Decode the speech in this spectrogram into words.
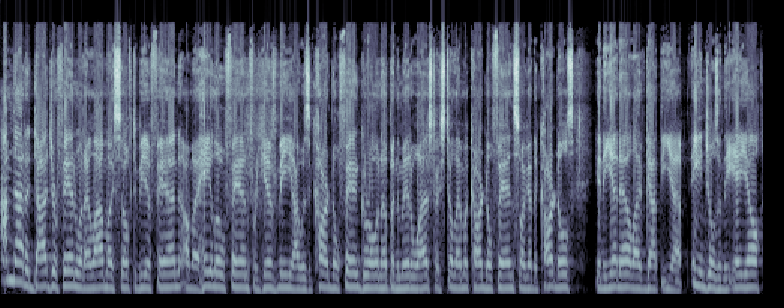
I'm not a Dodger fan when I allow myself to be a fan. I'm a Halo fan. Forgive me. I was a Cardinal fan growing up in the Midwest. I still am a Cardinal fan. So I got the Cardinals in the NL. I've got the uh, Angels in the AL.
